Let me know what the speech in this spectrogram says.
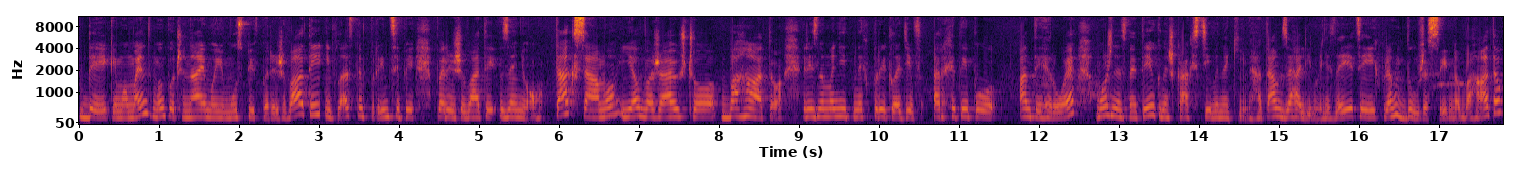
в деякий момент ми починаємо йому співпереживати і, власне, в принципі, переживати за нього. Так само я вважаю, що багато різноманітних прикладів архетипу. Антигероя можна знайти у книжках Стівена Кінга. Там взагалі мені здається, їх прям дуже сильно багато.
